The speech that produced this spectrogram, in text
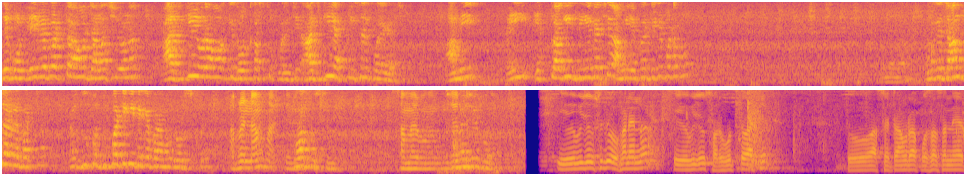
দেখুন এই ব্যাপারটা আমার জানা ছিল না। আজকেই ওরা আমাকে দরখাস্ত করেছে। আজকেই অ্যাপ্লিকেশন করে গেছে। আমি এই একটু আগেই দিয়ে গেছে আমি এরপরে ডেকে পাঠাবো। আমাকে জানতে হবে ব্যাপারটা। আমি দু দু পার্টিকেই ডেকে পাঠাবো নোটিস করে। আপনার নাম বলো এই অভিযোগ শুধু ওখানে না এই অভিযোগ সর্বত্র আছে। তো আর সেটা আমরা প্রশাসনের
